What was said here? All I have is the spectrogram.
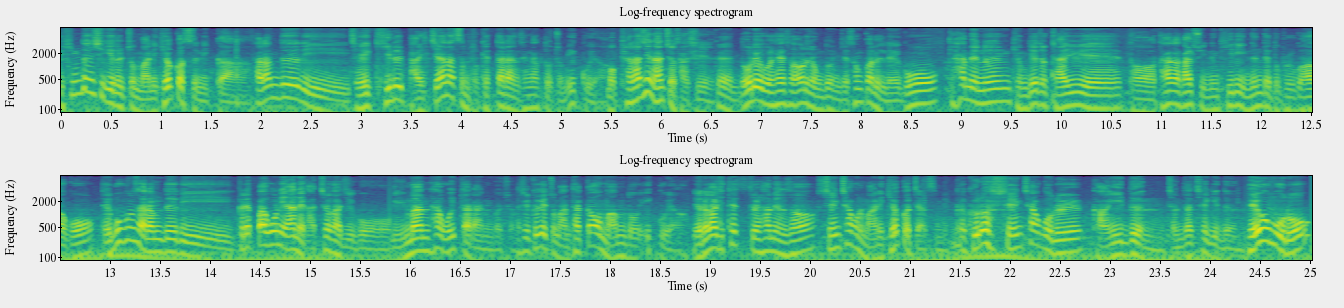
힘든 시기를 좀 많이 겪었으니까 사람들이 제 길을 밟지 않았으면 좋겠다라는 생각도 좀 있고요. 뭐 편하진 않죠, 사실. 그 노력을 해서 어느 정도 이제 성과를 내고 이렇게 하면은 경제적 자유에 더 다가갈 수 있는 길이 있는데도 불구하고 대부분 사람들이 크랩 바구니 안에 갇혀가지고 일만 하고 있다라는 거죠. 사실 그게 좀 안타까운 마음도 있고요. 여러 가지 테스트를 하면서 시행착오를 많이 겪었지 않습니까? 그런 시행착오 를 강의든 전자책이든 배움으로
